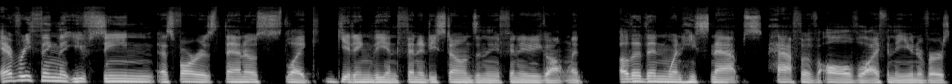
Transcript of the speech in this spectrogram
everything that you've seen as far as Thanos like getting the Infinity Stones and the Infinity Gauntlet, other than when he snaps half of all of life in the universe,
